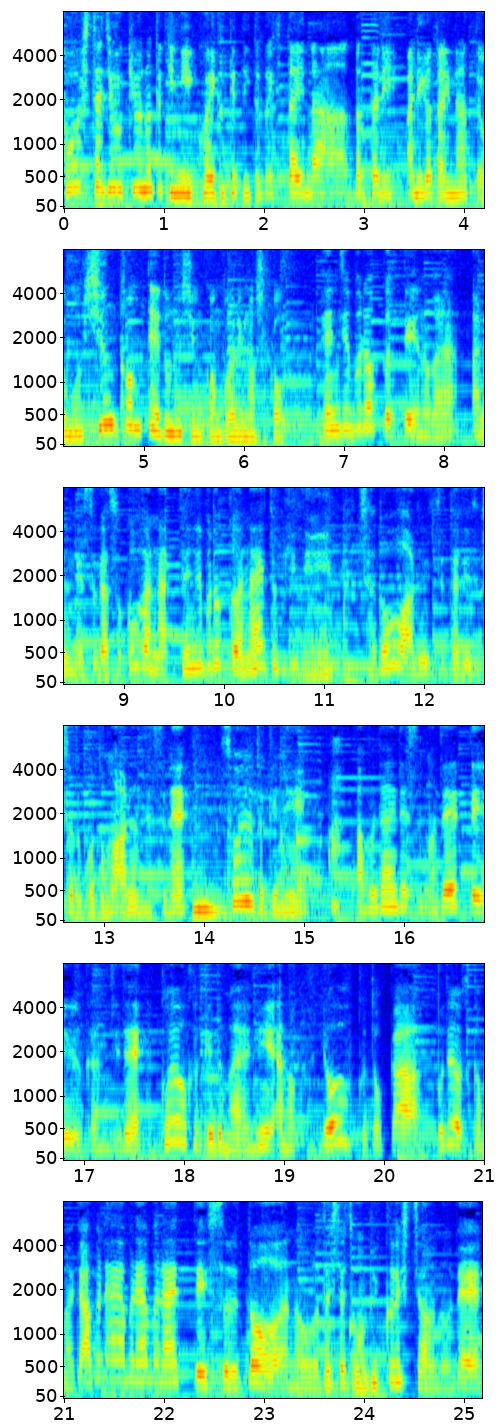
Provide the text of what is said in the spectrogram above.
こうした状況の時に声かけていただきたいなだったりありがたいなって思う瞬間ってどんな瞬間がありますか？点字ブロックっていうのがあるんですがそこがな点字ブロックがない時に車道を歩いてたりすることもあるんですね、うん、そういう時にあ危ないですのでっていう感じで声をかける前にあの洋服とか腕を捕まえて危ない危ない危ないってするとあの私たちもびっくりしちゃうので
